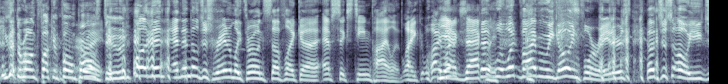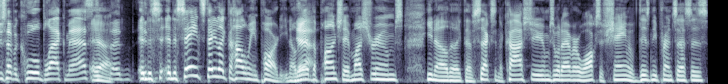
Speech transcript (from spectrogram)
You got the wrong fucking foam balls, Right. dude. well, and then and then they'll just randomly throw in stuff like uh, F-16 pilot. Like, why, Yeah, what, exactly. that- what vibe are we going for, Raiders? it's just oh, you just have a cool black mask. Yeah. And the, and the Saints, they like the Halloween party. You know, they Yeah. have the punch, they have mushrooms. You know, they like to have sex in the costumes, whatever. Walks of shame of Disney princesses.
